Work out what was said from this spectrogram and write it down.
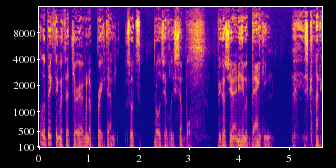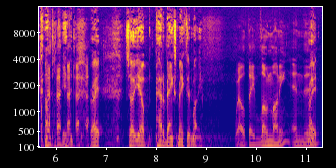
Well, the big thing with that, Jerry, I'm going to break down so it's relatively simple because, you know, anything with banking is kind of complicated, right? So, you know, how do banks make their money? Well, they loan money and then right.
